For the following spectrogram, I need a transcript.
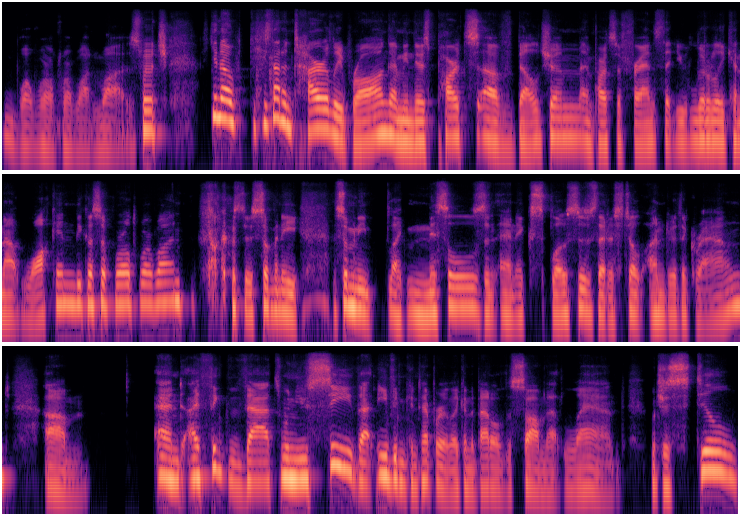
what world war one was which you know he's not entirely wrong. I mean there's parts of belgium and parts of france that you literally cannot walk in because of world war one because there's so many so many like missiles and, and explosives that are still under the ground. Um and I think that's when you see that even contemporary, like in the Battle of the Somme, that land, which is still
